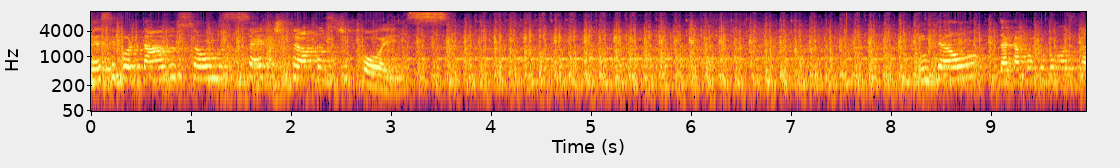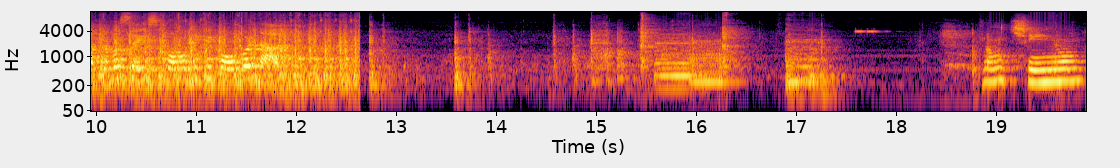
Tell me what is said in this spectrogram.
Nesse bordado são sete trocas de cores. Então, daqui a pouco eu vou mostrar para vocês como que ficou o bordado. Prontinho.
